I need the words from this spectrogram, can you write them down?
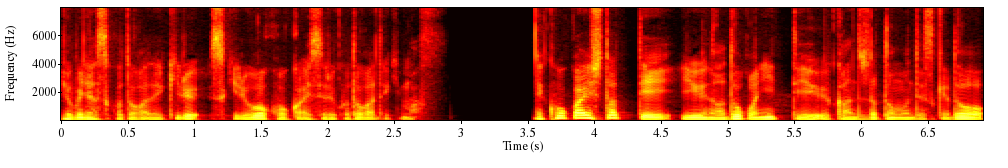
呼び出すことができるスキルを公開することができます。で、公開したっていうのはどこにっていう感じだと思うんですけど、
